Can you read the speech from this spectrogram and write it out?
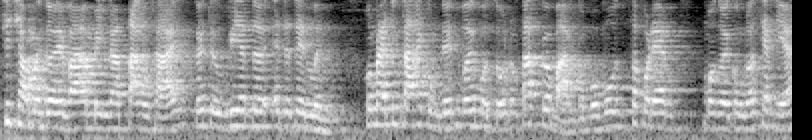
Xin chào mọi người và mình là Tàng Thái, tới từ V-Hunter Entertainment. Hôm nay chúng ta hãy cùng đến với một số động tác cơ bản của bộ môn shuffle dance. Mọi người cùng đón xem nhé.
